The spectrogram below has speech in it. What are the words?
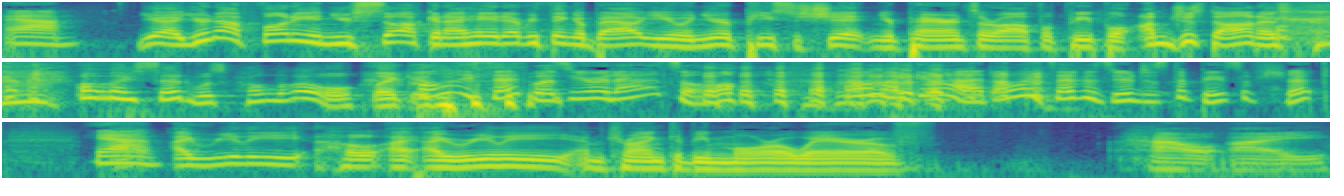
Yeah. Yeah, you're not funny and you suck and I hate everything about you and you're a piece of shit and your parents are awful people. I'm just honest. All I said was hello. Like All I said was you're an asshole. Oh my god! All I said was you're just a piece of shit. Yeah. I, I really ho- I, I really am trying to be more aware of how I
